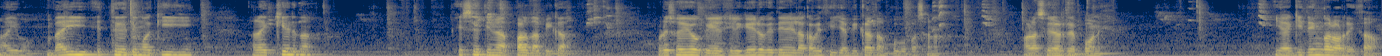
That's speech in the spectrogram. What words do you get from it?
Ahí va. ¿Veis este que tengo aquí a la izquierda? Ese tiene la espalda picada. Por eso digo que el jilguero que tiene la cabecilla picada tampoco pasa nada. Ahora se le repone. Y aquí tengo los rizados.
